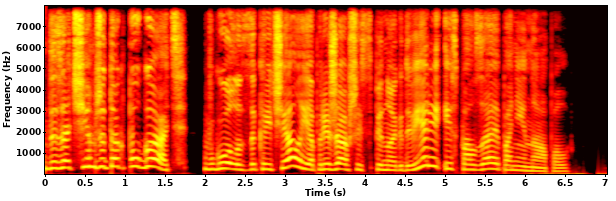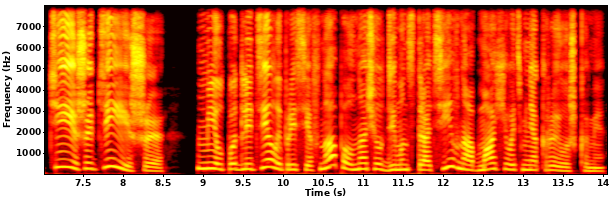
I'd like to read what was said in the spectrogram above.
«Да зачем же так пугать?» — в голос закричала я, прижавшись спиной к двери и сползая по ней на пол. «Тише, тише!» Мил подлетел и, присев на пол, начал демонстративно обмахивать меня крылышками.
